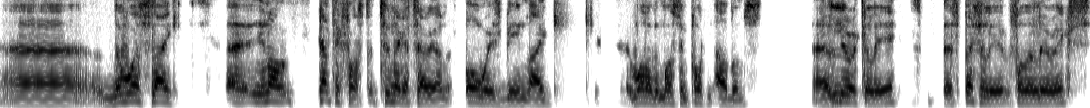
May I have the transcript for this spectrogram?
uh, there was like, uh, you know, Celtic Frost, to Mega Therion, always been like one of the most important albums uh, mm. lyrically, especially for the lyrics,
